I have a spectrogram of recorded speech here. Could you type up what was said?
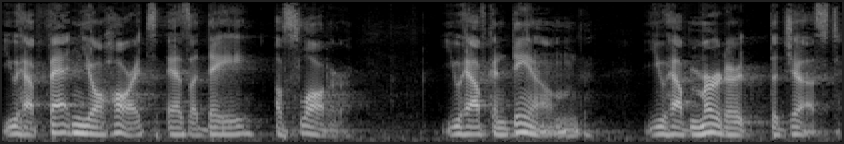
You have fattened your hearts as a day of slaughter. You have condemned. You have murdered the just.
